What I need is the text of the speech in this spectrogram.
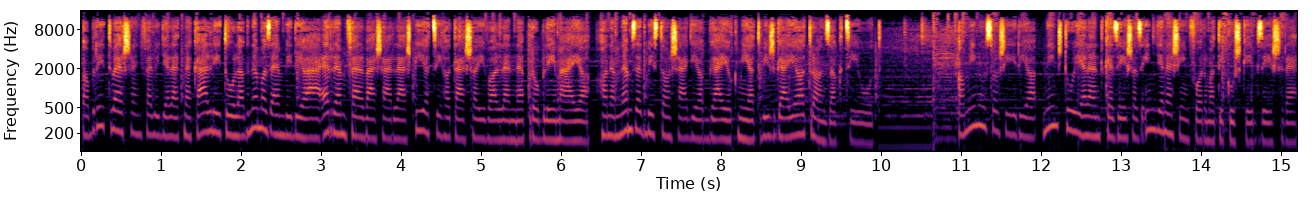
a brit versenyfelügyeletnek állítólag nem az Nvidia ARM felvásárlás piaci hatásaival lenne problémája, hanem nemzetbiztonsági aggályok miatt vizsgálja a tranzakciót. A mínuszos írja, nincs túl az ingyenes informatikus képzésre.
